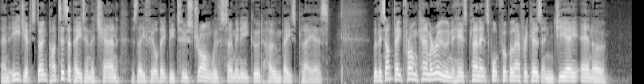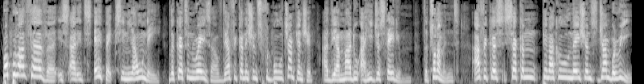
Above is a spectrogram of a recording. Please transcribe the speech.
And Egypt don't participate in the Chan as they feel they'd be too strong with so many good home-based players. With this update from Cameroon, here's Planet Sport Football Africa's Njie Eno. Popular fervor is at its apex in Yaoundé, the curtain raiser of the African Nations Football Championship at the Amadou Ahidjo Stadium. The tournament Africa's second Pinnacle Nations Jamboree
